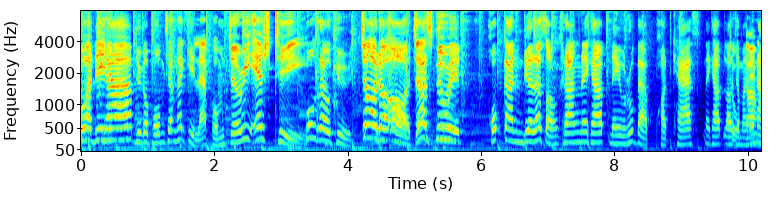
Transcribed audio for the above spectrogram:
สวัสดีครับ อยู่กับผมแชมป์ธกิจและผมเจอรี่ HT พวกเราคือจอดอ Just Do It พบกันเดือนละ 2 ครั้งนะครับ ในรูปแบบพอดแคสต์นะครับ เราจะมาถูกต้องแนะน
